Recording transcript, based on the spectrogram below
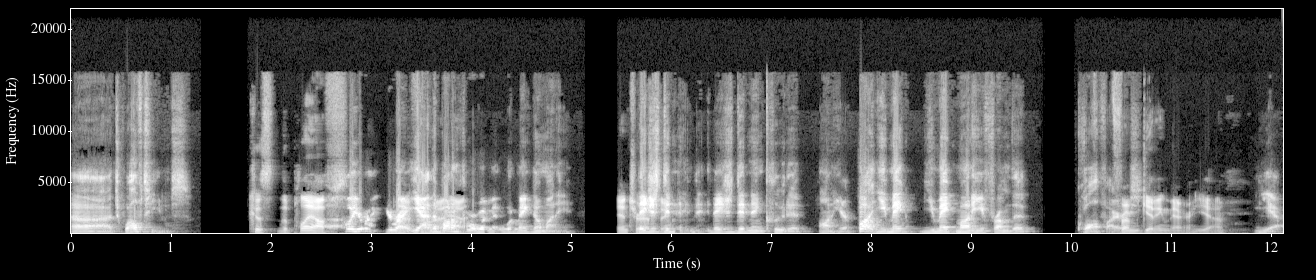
Uh, twelve teams. Because the playoffs. Oh, you're right. You're right. Yeah, the bottom four would, would make no money. They just didn't. They just didn't include it on here. But you make you make money from the qualifiers. from getting there. Yeah. Yeah,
